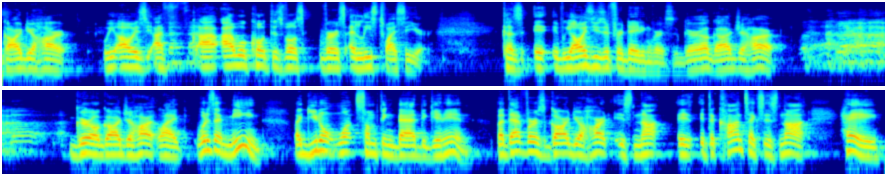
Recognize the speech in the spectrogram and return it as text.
guard your heart. We always, I, I will quote this verse, verse at least twice a year because we always use it for dating verses. Girl, guard your heart. Girl, guard your heart. Like, what does that mean? Like, you don't want something bad to get in. But that verse, guard your heart, is not, it, it- the context is not, hey,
